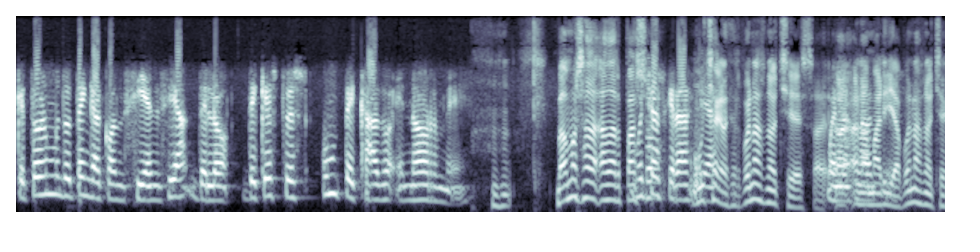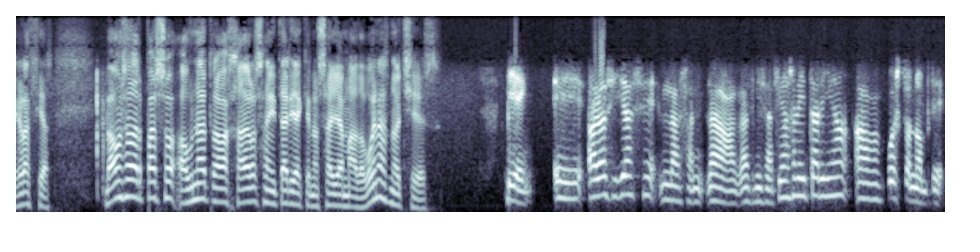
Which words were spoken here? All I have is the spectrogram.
que todo el mundo tenga conciencia de lo de que esto es un pecado enorme. Vamos a, dar paso. Muchas gracias. Muchas gracias. Buenas noches, Ana María. Buenas noches, gracias. Vamos a dar paso a una trabajadora sanitaria que nos ha llamado. Buenas noches. Bien, eh, ahora sí ya sé, la, la, Administración Sanitaria ha puesto nombre,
